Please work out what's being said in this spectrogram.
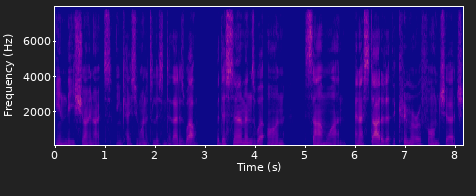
in the show notes in case you wanted to listen to that as well. But the sermons were on Psalm 1, and I started at the Cooma Reformed Church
